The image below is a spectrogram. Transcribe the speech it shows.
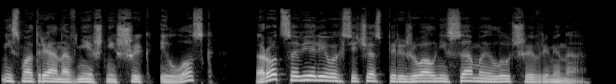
несмотря на внешний шик и лоск, род Савельевых сейчас переживал не самые лучшие времена.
